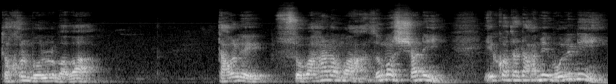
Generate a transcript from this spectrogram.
তখন বলল, বাবা তাহলে সোবাহান আমা আজমত শানি এ কথাটা আমি বলিনি।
